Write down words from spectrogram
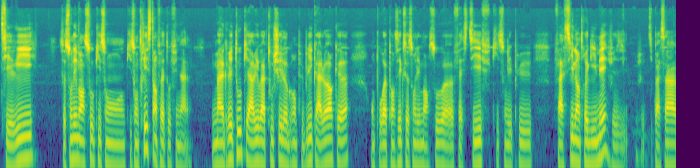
Thierry, ce sont des morceaux qui sont, qui sont tristes en fait au final. Et malgré tout, qui arrivent à toucher le grand public alors que on pourrait penser que ce sont des morceaux festifs, qui sont les plus faciles entre guillemets. Je ne dis pas ça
